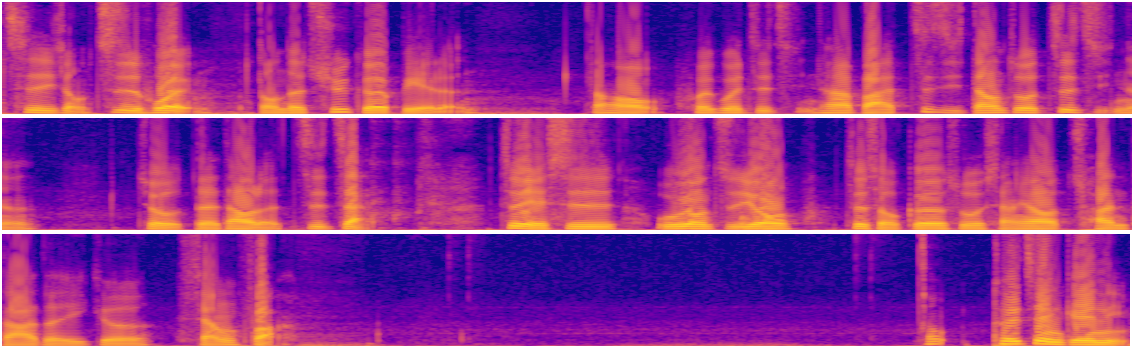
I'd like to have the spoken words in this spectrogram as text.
是一种智慧，懂得区隔别人，然后回归自己。那把自己当做自己呢，就得到了自在。这也是无用之用这首歌所想要传达的一个想法。好，推荐给你。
